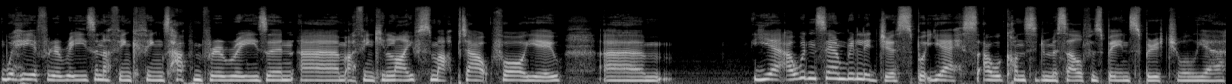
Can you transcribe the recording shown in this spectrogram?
we're here for a reason. I think things happen for a reason. Um, I think your life's mapped out for you. Um, yeah, I wouldn't say I'm religious, but yes, I would consider myself as being spiritual. Yeah.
